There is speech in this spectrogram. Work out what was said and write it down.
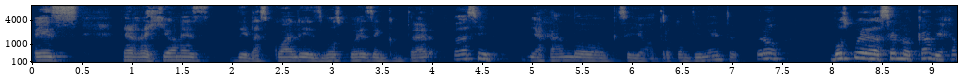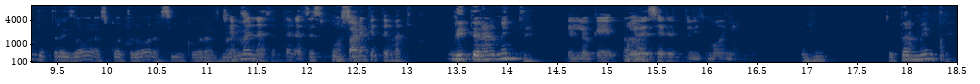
es de regiones de las cuales vos puedes encontrar fácil viajando, qué sé yo, a otro continente, pero vos puedes hacerlo acá viajando tres horas, cuatro horas, cinco horas más. Semanas enteras. Es un O sea, parque temático Literalmente. de lo que Ajá. puede ser el turismo en el mundo. Totalmente.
